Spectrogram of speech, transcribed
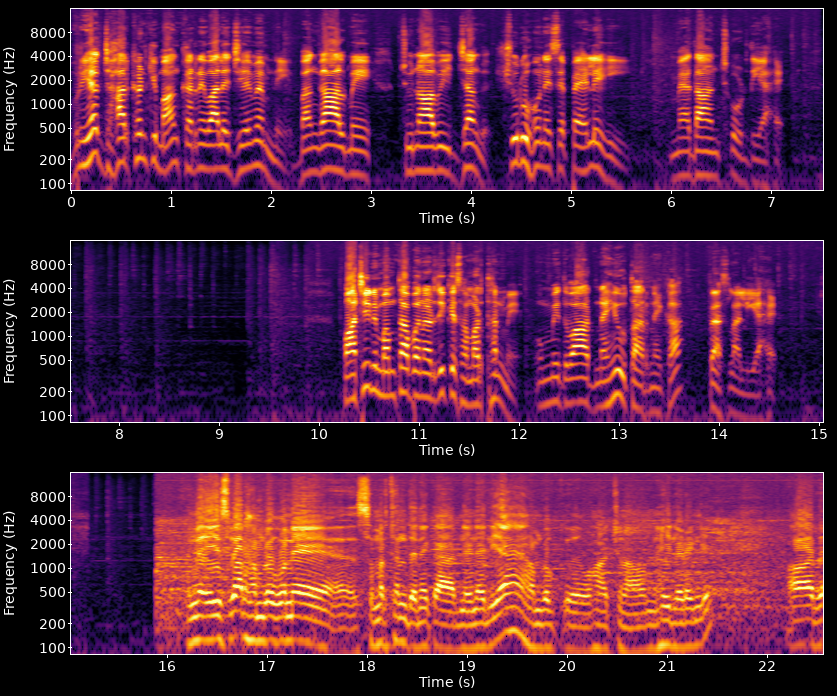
वृहद झारखंड की मांग करने वाले जेएमएम ने बंगाल में चुनावी जंग शुरू होने से पहले ही मैदान छोड़ दिया है। पार्टी ने ममता बनर्जी के समर्थन में उम्मीदवार नहीं उतारने का फैसला लिया है। नहीं इस बार हम लोगों ने समर्थन देने का निर्णय लिया है। हम लोग वहाँ चुनाव नहीं लड़ेंगे और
